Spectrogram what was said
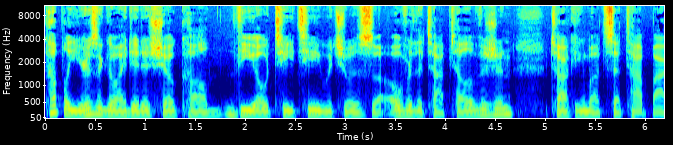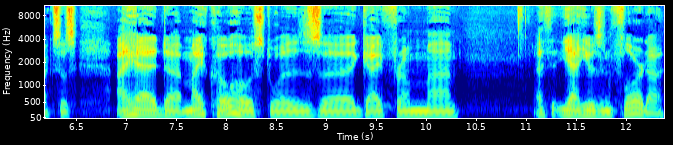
A couple years ago, I did a show called The OTT, which was uh, over the top television, talking about set top boxes. I had uh, my co-host was a guy from, uh, th- yeah, he was in Florida,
